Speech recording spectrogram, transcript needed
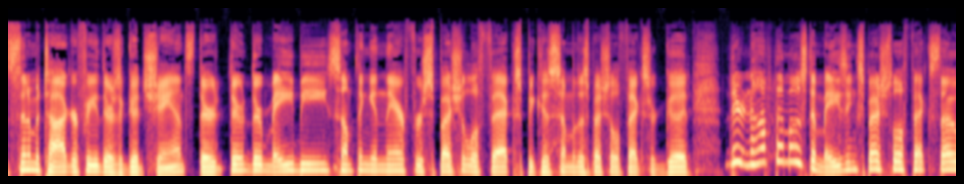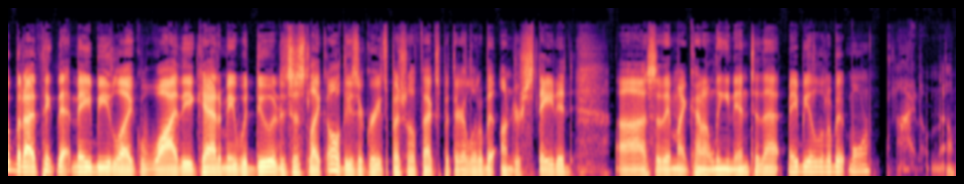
cinematography there's a good chance. There there there may be something in there for special effects because some of the special effects are good. They're not the most amazing special effects though but i think that may be like why the academy would do it. It's just like oh these are great special effects but they're a little bit understated uh, so they might kind of lean into that maybe a little bit more. I don't know.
